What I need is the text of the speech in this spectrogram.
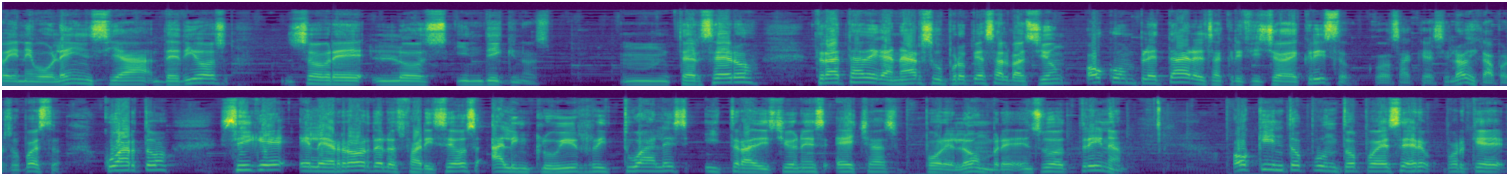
benevolencia de Dios sobre los indignos. Mm, tercero, trata de ganar su propia salvación o completar el sacrificio de Cristo, cosa que es ilógica, por supuesto. Cuarto, sigue el error de los fariseos al incluir rituales y tradiciones hechas por el hombre en su doctrina. O quinto punto puede ser porque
